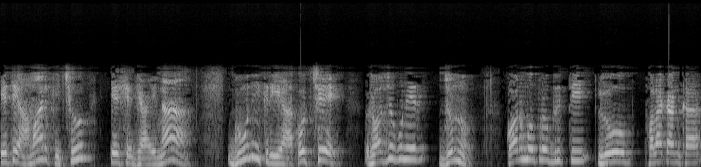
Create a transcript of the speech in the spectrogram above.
এতে আমার কিছু এসে যায় না। গুণই ক্রিয়া করছে রজগুণের জন্য। কর্মপ্রবৃত্তি লোভ, ফলাকাঙ্ক্ষা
